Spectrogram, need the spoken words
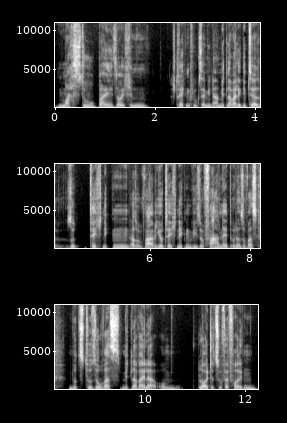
Machst du bei solchen Streckenflugseminaren? Mittlerweile gibt es ja so Techniken, also Variotechniken wie so Farnet oder sowas. Nutzt du sowas mittlerweile, um Leute zu verfolgen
